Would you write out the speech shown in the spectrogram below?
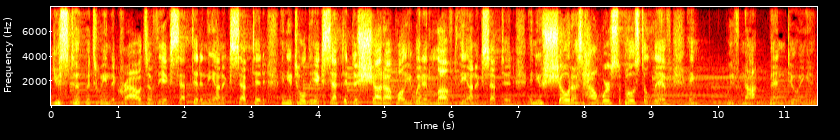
you stood between the crowds of the accepted and the unaccepted, and you told the accepted to shut up while you went and loved the unaccepted. And you showed us how we're supposed to live, and we've not been doing it.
